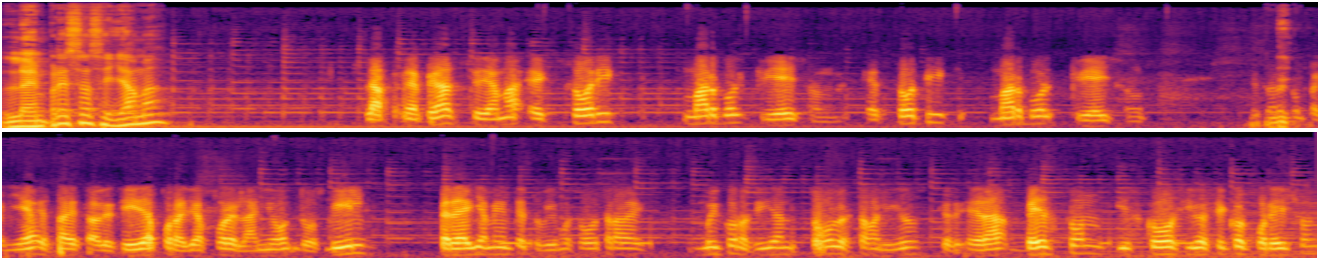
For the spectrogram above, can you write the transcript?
¿la empresa se llama? La, empresa se llama Exotic Marble Creation. Exotic Marble Creation. Es una compañía está establecida por allá por el año 2000 Previamente tuvimos otra muy conocida en todos los Estados Unidos, que era Beston East Coast USA Corporation,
